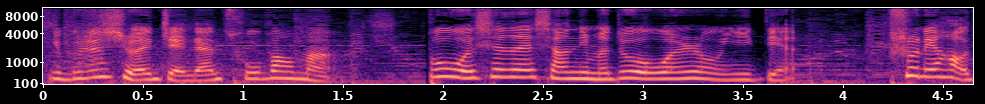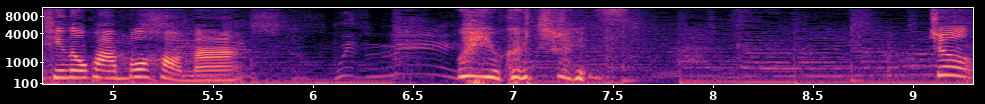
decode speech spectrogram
你不是喜欢简单粗暴吗？不，我现在想你们对我温柔一点，说点好听的话不好吗？我有个锤子。就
